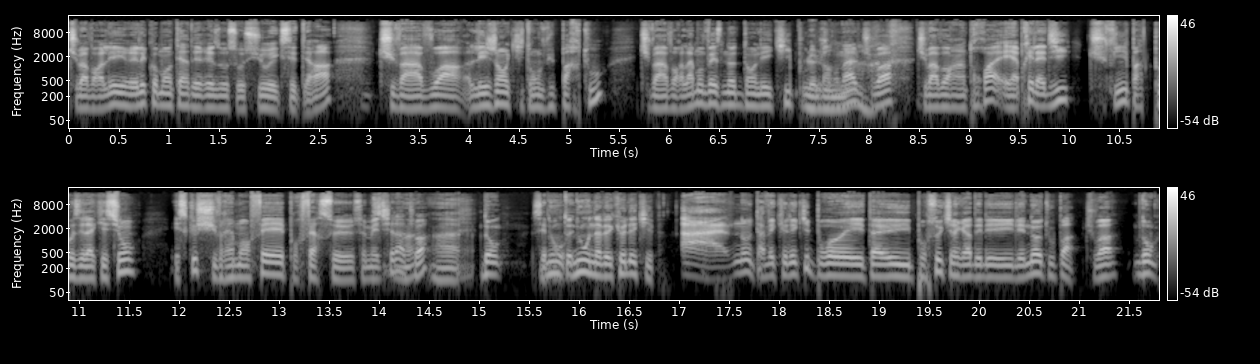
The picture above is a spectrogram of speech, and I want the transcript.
tu vas avoir les, les commentaires des réseaux sociaux, etc. Tu vas avoir les gens qui t'ont vu partout. Tu vas avoir la mauvaise note dans l'équipe ou Le le, journal, tu vois. Tu vas avoir un 3 et après, il a dit, tu finis par te poser la question, est-ce que je suis vraiment fait pour faire ce, ce métier-là, Ouais, tu vois? ouais. Donc, c'est Nous, te- nous, on avait que l'équipe. Ah, non, t'avais que l'équipe pour, et t'as- pour ceux qui regardaient les, les notes ou pas, tu vois. Donc,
